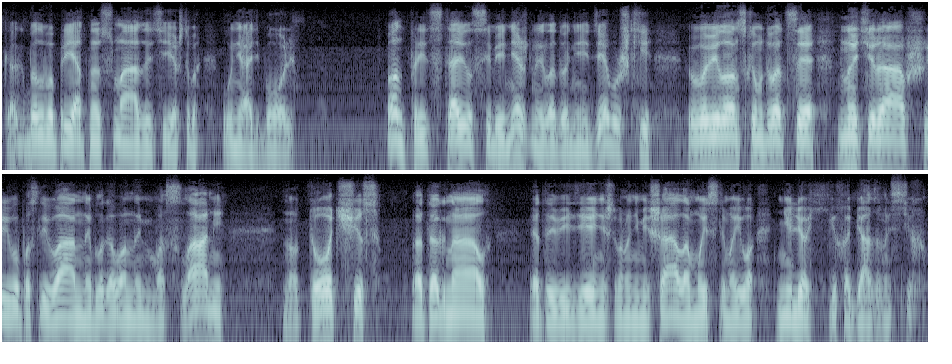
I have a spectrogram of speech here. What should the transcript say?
Как было бы приятно смазать ее, чтобы унять боль. Он представил себе нежные ладони девушки в Вавилонском дворце, натиравшей его после ванны благовонными маслами, но тотчас отогнал это видение, чтобы оно не мешало мыслям о его нелегких обязанностях.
